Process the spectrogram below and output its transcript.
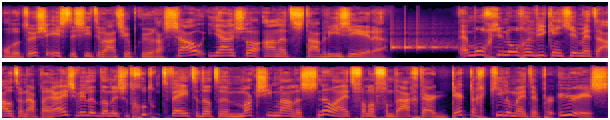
Ondertussen is de situatie op Curaçao juist wel aan het stabiliseren. En mocht je nog een weekendje met de auto naar Parijs willen, dan is het goed om te weten dat de maximale snelheid vanaf vandaag daar 30 km per uur is.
